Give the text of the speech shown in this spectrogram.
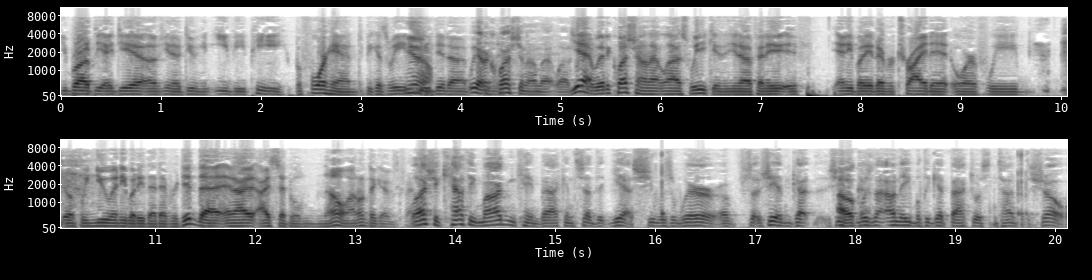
you brought up the idea of you know doing an EVP beforehand because we, yeah. we did a we had a question on that last yeah week. we had a question on that last week and you know if any if anybody had ever tried it or if we you know, if we knew anybody that ever did that and I, I said well no I don't think I've well actually Kathy Martin came back and said that yes she was aware of so she hadn't got she oh, okay. was unable to get back to us in time for the show.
